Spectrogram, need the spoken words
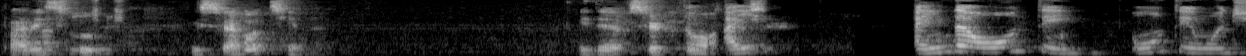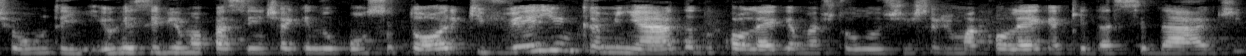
Para estudo. Isso é rotina. E deve ser feito. Então, aí, ainda ontem, ontem ou anteontem, eu recebi uma paciente aqui no consultório que veio encaminhada do colega mastologista, de uma colega aqui da cidade.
